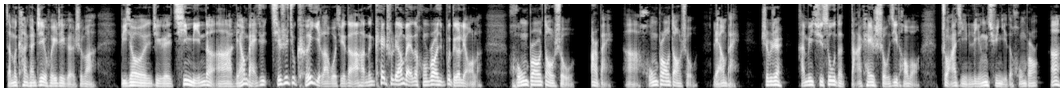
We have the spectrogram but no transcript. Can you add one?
咱们看看这回这个是吧？比较这个亲民的啊，两百就其实就可以了，我觉得啊，能开出两百的红包就不得了了。红包到手二百啊，红包到手。两百，是不是还没去搜的？打开手机淘宝，抓紧领取你的红包啊！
